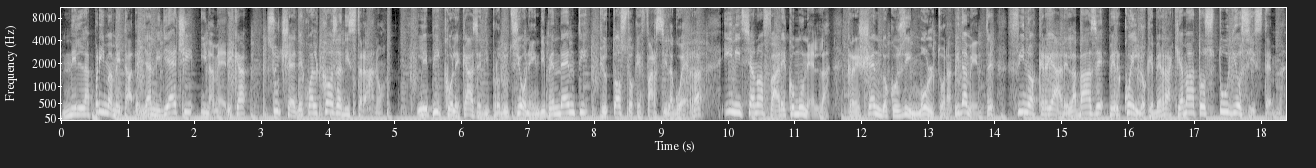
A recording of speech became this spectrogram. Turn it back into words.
Nella prima metà degli anni 10, in America, succede qualcosa di strano. Le piccole case di produzione indipendenti, piuttosto che farsi la guerra, iniziano a fare comunella, crescendo così molto rapidamente fino a creare la base per quello che verrà chiamato Studio System,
